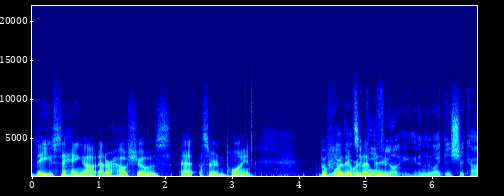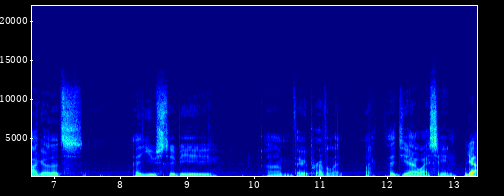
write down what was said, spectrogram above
they used to hang out at our house shows at a certain point before they were that cool big. feeling. And like in Chicago, that's that used to be um, very prevalent, like the DIY scene. Yeah.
